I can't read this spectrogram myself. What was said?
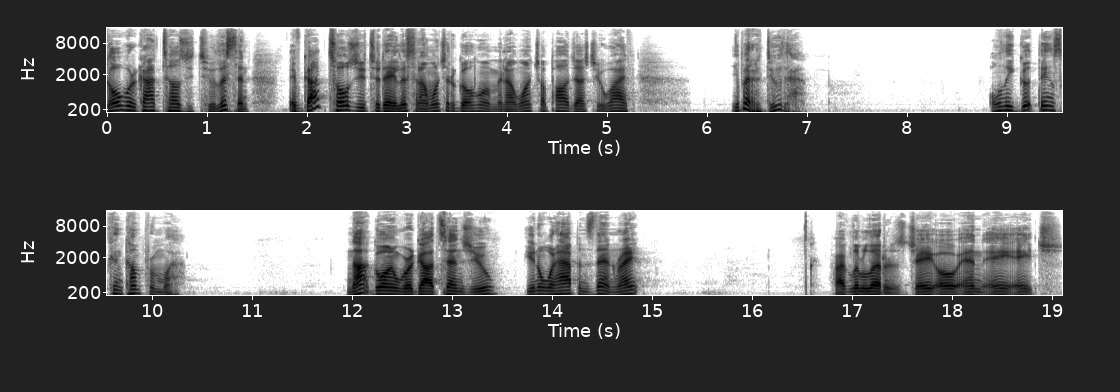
Go where God tells you to. Listen, if God told you today, listen, I want you to go home and I want you to apologize to your wife, you better do that. Only good things can come from what? Not going where God sends you. You know what happens then, right? Five little letters J O N A H.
